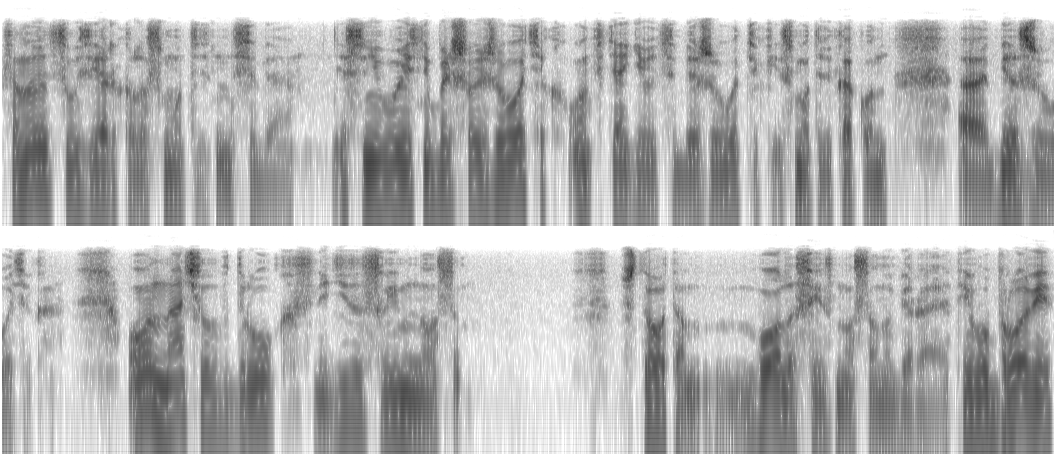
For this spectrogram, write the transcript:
становится у зеркала, смотрит на себя. Если у него есть небольшой животик, он втягивает себе животик и смотрит, как он э, без животика. Он начал вдруг следить за своим носом. Что там, волосы из носа он убирает. Его брови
